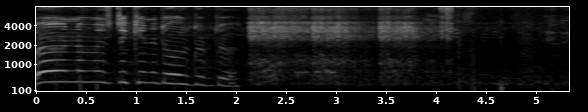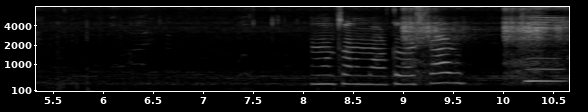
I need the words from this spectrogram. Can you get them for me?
Önümüzdekini de öldürdü. Aman tanrım arkadaşlar. Bir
